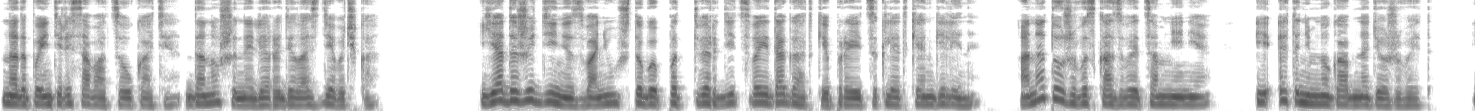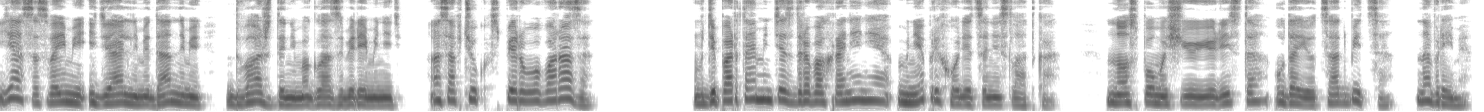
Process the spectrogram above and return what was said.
Надо поинтересоваться у Кати, доношенной ли родилась девочка. Я даже Дине звоню, чтобы подтвердить свои догадки про яйцеклетки Ангелины. Она тоже высказывает сомнения, и это немного обнадеживает. Я со своими идеальными данными дважды не могла забеременеть, а Савчук с первого раза. В департаменте здравоохранения мне приходится несладко. Но с помощью юриста удается отбиться. На время.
